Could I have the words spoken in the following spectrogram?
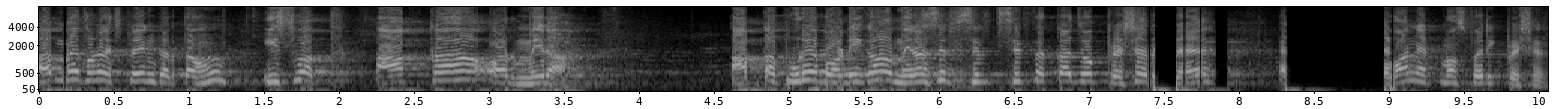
अब मैं थोड़ा एक्सप्लेन करता हूँ। इस वक्त आपका और मेरा, आपका पूरे बॉडी का और मेरा सिर्फ़ सिर सिर तक का जो प्रेशर है वन एटमोस्फेरिक प्रेशर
